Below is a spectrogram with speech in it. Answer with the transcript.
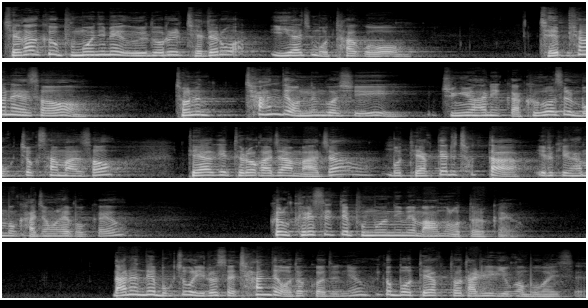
제가 그 부모님의 의도를 제대로 이해하지 못하고 제 편에서 저는 차 한 대 얻는 것이 중요하니까 그것을 목적 삼아서 대학에 들어가자마자 뭐 대학 때려쳤다 이렇게 한번 가정을 해볼까요? 그럼 그랬을 때 부모님의 마음은 어떨까요? 나는 내 목적을 이뤘어요. 차 한 대 얻었거든요. 그러니까 뭐 대학 더 다닐 이유가 뭐가 있어요?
